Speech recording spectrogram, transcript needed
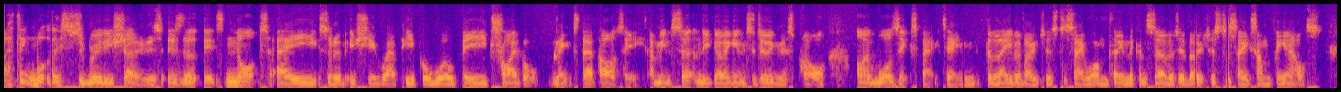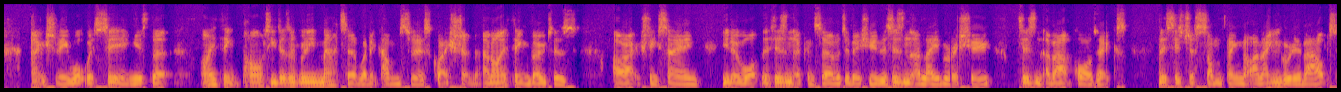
I think what this really shows is that it's not a sort of issue where people will be tribal linked to their party. I mean, certainly going into doing this poll, I was expecting the Labour voters to say one thing, the Conservative voters to say something else. Actually, what we're seeing is that I think party doesn't really matter when it comes to this question. And I think voters are actually saying, you know what, this isn't a Conservative issue, this isn't a Labour issue, this isn't about politics, this is just something that I'm angry about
